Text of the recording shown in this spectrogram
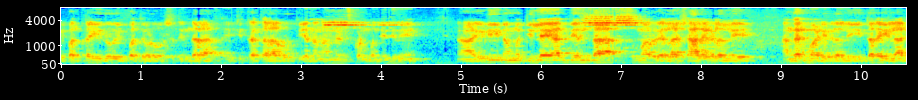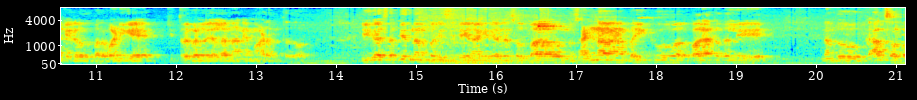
ಇಪ್ಪತ್ತೈದು, ಇಪ್ಪತ್ತೇಳು ವರ್ಷದಿಂದ ಈ ಚಿತ್ರಕಲಾ ವೃತ್ತಿಯನ್ನು ನಾನು ನಡೆಸ್ಕೊಂಡು ಬಂದಿದ್ದೀನಿ. ಇಡೀ ನಮ್ಮ ಜಿಲ್ಲೆಯಾದ್ಯಂತ ಸುಮಾರು ಎಲ್ಲ ಶಾಲೆಗಳಲ್ಲಿ, ಅಂಗನವಾಡಿಗಳಲ್ಲಿ ಇತರ ಇಲಾಖೆಗಳ ಬರವಣಿಗೆ ಚಿತ್ರಗಳು ಎಲ್ಲ ನಾನೇ ಮಾಡೋಂಥದ್ದು ಈಗ ಸದ್ಯದ ನನ್ನ ಪರಿಸ್ಥಿತಿ ಏನಾಗಿದೆ ಅಂದ್ರೆ ಸ್ವಲ್ಪ ಒಂದು ಸಣ್ಣ ಬೈಕು ಅಪಘಾತದಲ್ಲಿ ನಂದು ಕಾಲು ಸ್ವಲ್ಪ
